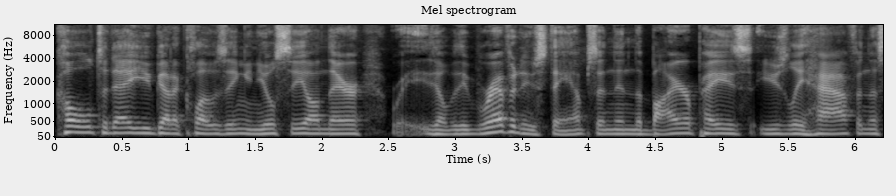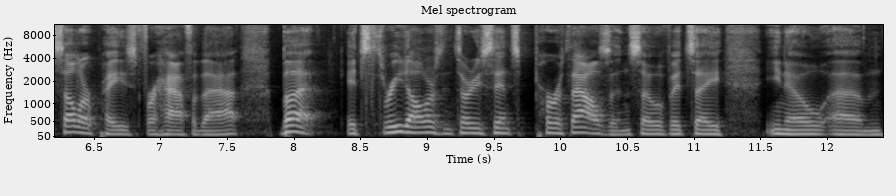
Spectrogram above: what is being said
Cole, today you've got a closing, and you'll see on there, you know, the revenue stamps, and then the buyer pays usually half, and the seller pays for half of that. But it's three dollars and thirty cents per thousand. So if it's a, you know, um,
